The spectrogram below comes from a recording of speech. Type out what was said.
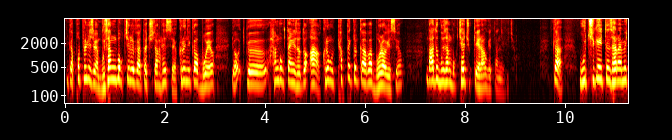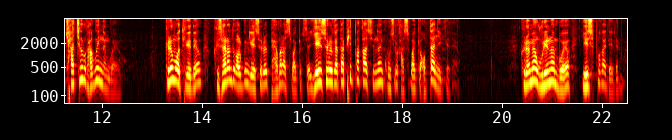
그러니까 포퓰리즘에 무상복지를 갖다 주장을 했어요. 그러니까 뭐예요? 여- 그 한국당에서도 아 그러면 표 뺏길까봐 뭐라고 했어요? 나도 무상복지 해줄게라고 했다는 얘기죠. 그러니까 우측에 있던 사람이 좌측으로 가고 있는 거예요. 그러면 어떻게 돼요? 그 사람도 결국 예수를 배반할 수밖에 없어요. 예수를 갖다 핍박할 수 있는 곳으로 갈 수밖에 없다는 얘기가 돼요. 그러면 우리는 뭐예요? 예수파가 돼야 되는 거예요.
